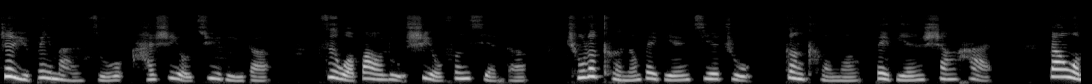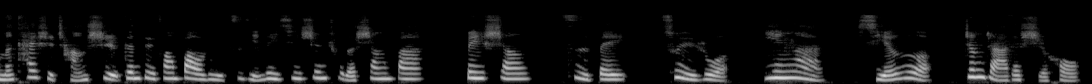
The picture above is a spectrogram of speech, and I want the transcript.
这与被满足还是有距离的。自我暴露是有风险的，除了可能被别人接住，更可能被别人伤害。当我们开始尝试跟对方暴露自己内心深处的伤疤、悲伤、自卑、脆弱、阴暗、邪恶、挣扎的时候，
